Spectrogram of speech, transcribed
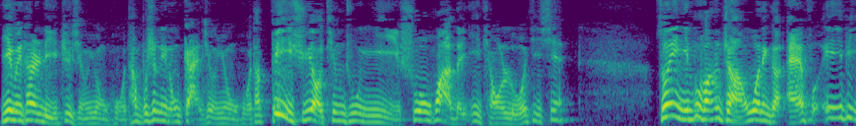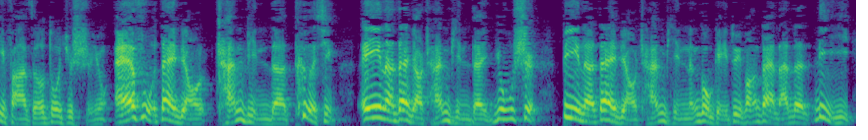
因为他是理智型用户，他不是那种感性用户，他必须要听出你说话的一条逻辑线，所以你不妨掌握那个 F A B 法则，多去使用。F 代表产品的特性，A 呢代表产品的优势，B 呢代表产品能够给对方带来的利益。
